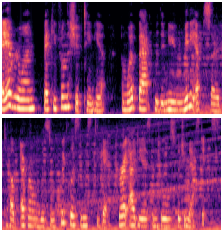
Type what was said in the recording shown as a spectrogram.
Hey everyone, Becky from the Shift Team here, and we're back with a new mini episode to help everyone with some quick listens to get great ideas and tools for gymnastics.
